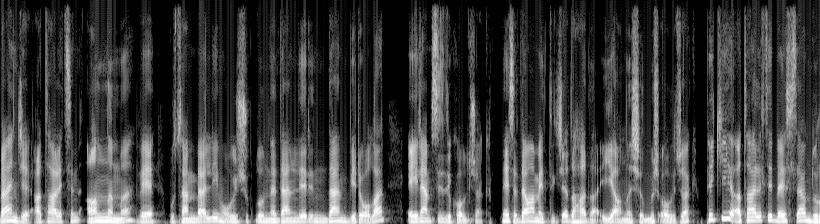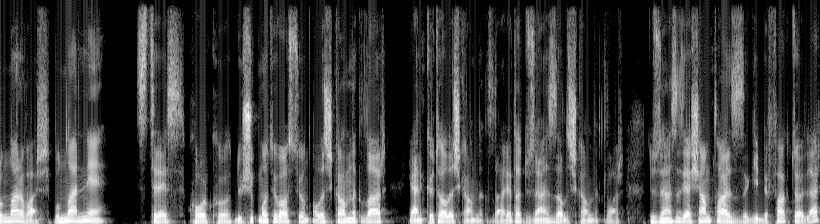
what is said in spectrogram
bence ataletin anlamı ve bu tembelliğin ve uyuşukluğun nedenlerinden biri olan eylemsizlik olacak. Neyse devam ettikçe daha da iyi anlaşılmış olacak. Peki ataleti besleyen durumlar var. Bunlar ne? Stres, korku, düşük motivasyon, alışkanlıklar, yani kötü alışkanlıklar ya da düzensiz alışkanlıklar, düzensiz yaşam tarzı gibi faktörler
